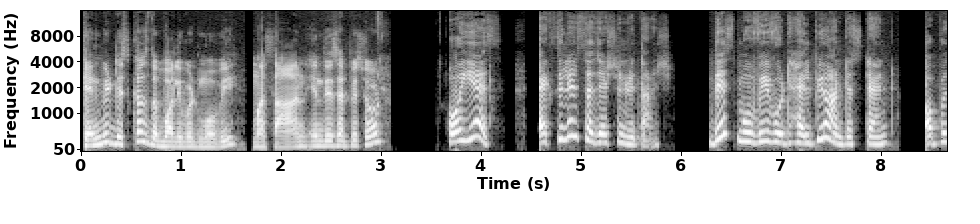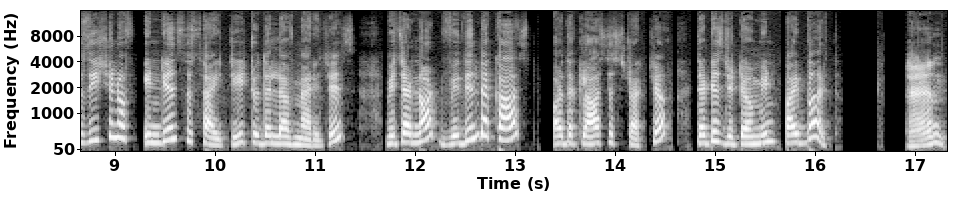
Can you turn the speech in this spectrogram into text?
Can we discuss the Bollywood movie Masan in this episode? Oh, yes. Excellent suggestion, Ritansh. This movie would help you understand opposition of Indian society to the love marriages which are not within the caste or the class structure that is determined by birth. And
